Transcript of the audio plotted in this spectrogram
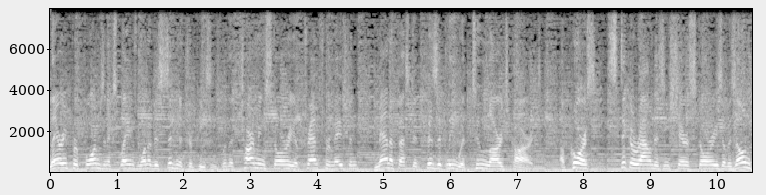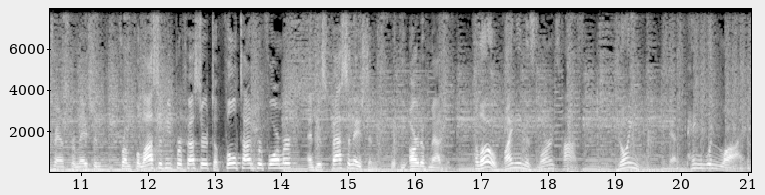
Larry performs and explains one of his signature pieces with a charming story of transformation manifested physically with two large cards. Of course, stick around as he shares stories of his own transformation from philosophy professor to full time performer and his fascination with the art of magic. Hello, my name is Lawrence Hass. Join me at Penguin Live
